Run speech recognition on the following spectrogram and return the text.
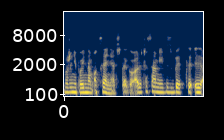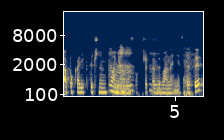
może nie powinnam oceniać tego, ale czasami w zbyt y, apokaliptycznym tonie one mhm. są przekazywane niestety,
